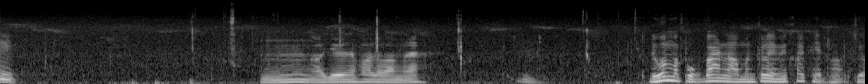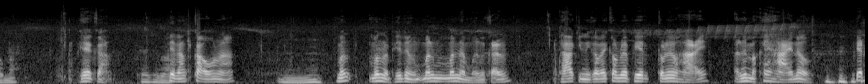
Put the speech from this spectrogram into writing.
อืมอืมเอาเยอะนะพ่อระวังนะหรือว่ามาปลูกบ้านเรามันก็เลยไม่ค่อยเผ็ดเพราะเกี่ยวไหมเพี้ยกะเผ็ดใช่ปะเพี้ยทั้งเก่านะอืมมันมันแบบเพี้ยหนึ่งมันมันน่ะเหมือนกัน ถ้ากินกันไปก็ไม่เพี้ยก็ไม่หาย อันนี้มันแค่หายเนอะเพี้ย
